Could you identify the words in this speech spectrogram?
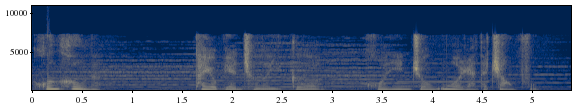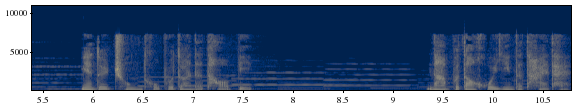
婚后呢，他又变成了一个婚姻中漠然的丈夫，面对冲突不断的逃避，拿不到回应的太太，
